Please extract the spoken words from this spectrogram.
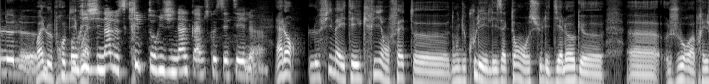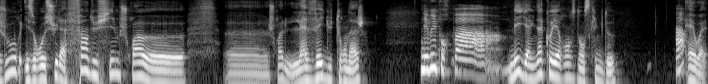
le, le Ouais, le premier. ouais. original, le script original quand même, ce que c'était le. Et Alors, le film a été écrit en fait, euh, donc du coup, les, les acteurs ont reçu les dialogues euh, euh, jour après jour. Ils ont reçu la fin du film, je crois, euh, euh, je crois la veille du tournage. Mais oui, pour pas. Mais il y a une incohérence dans Scream 2. Ah. Eh ouais.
